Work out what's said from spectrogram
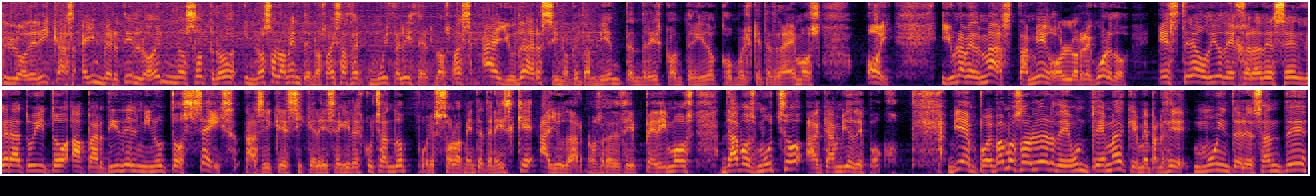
lo dedicas a invertirlo en nosotros y no solamente nos vais a hacer muy felices, nos vais a ayudar, sino que también tendréis contenido como el que te traemos hoy. Y una vez más, también os lo recuerdo, este audio dejará de ser gratuito a partir del minuto 6, así que si queréis seguir escuchando, pues solamente tenéis que ayudarnos, es decir, pedimos, damos mucho a cambio de poco. Bien, pues vamos a hablar de un tema que me parece muy interesante.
